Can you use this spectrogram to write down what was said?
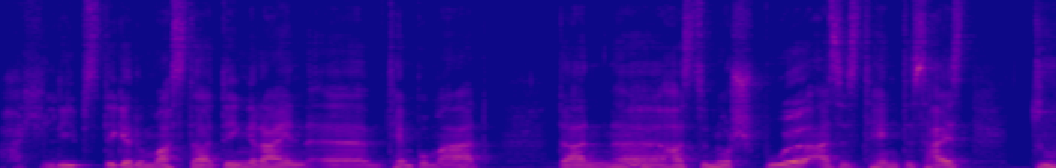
Ach, ich lieb's, Digga, du machst da Ding rein, äh, Tempomat, dann ja. äh, hast du noch Spurassistent, das heißt, du,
